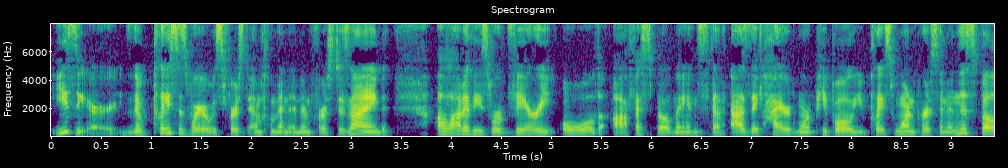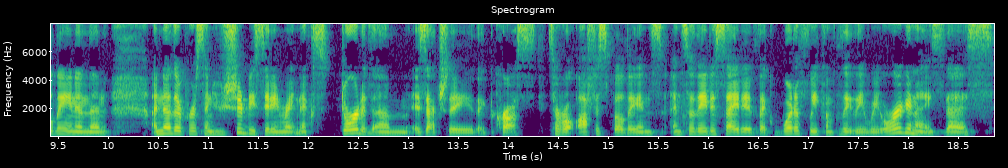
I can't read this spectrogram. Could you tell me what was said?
easier. The places where it was first implemented and first designed, a lot of these were very old office buildings that as they've hired more people, you place one person in this building and then another person who should be sitting right next door to them is actually like across several office buildings. And so they decided like, what if we completely reorganize this,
